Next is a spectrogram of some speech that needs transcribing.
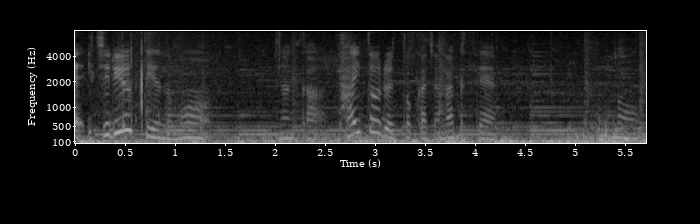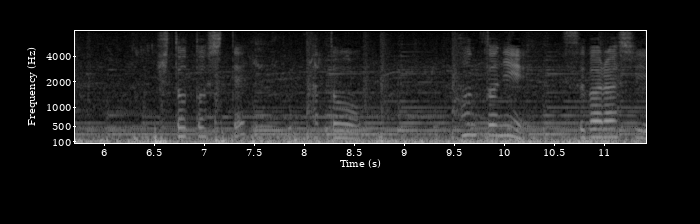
で一流っていうのもなんかタイトルとかじゃなくてもう人としてあと本当に素晴らしいも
